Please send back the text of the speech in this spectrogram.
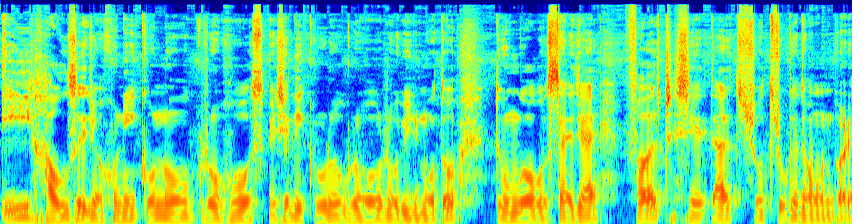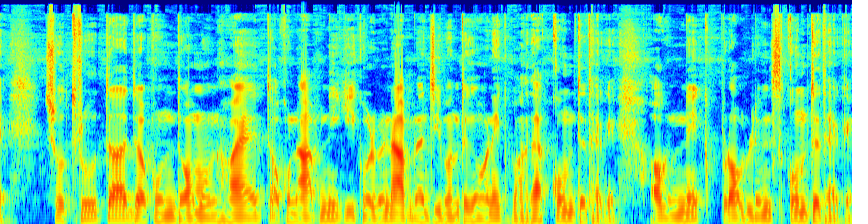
এই হাউসে যখনই কোনো গ্রহ স্পেশালি ক্রুড় গ্রহ রবির মতো তুঙ্গ অবস্থায় যায়। ফার্স্ট সে তার শত্রুকে দমন করে। শত্রুতা যখন দমন হয়, তখন আপনি কি করবেন? আপনার জীবন থেকে অনেক বাধা কমতে থাকে। অনেক প্রবলেমস কমতে থাকে।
